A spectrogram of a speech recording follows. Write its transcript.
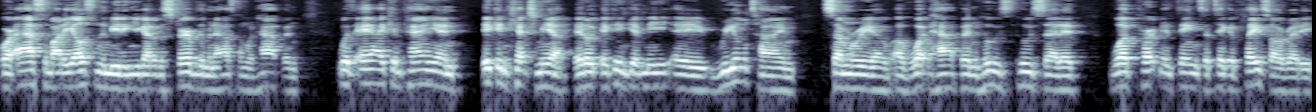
or ask somebody else in the meeting. You got to disturb them and ask them what happened. With AI Companion, it can catch me up. It'll, it can give me a real time summary of, of what happened, who's who said it, what pertinent things have taken place already.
